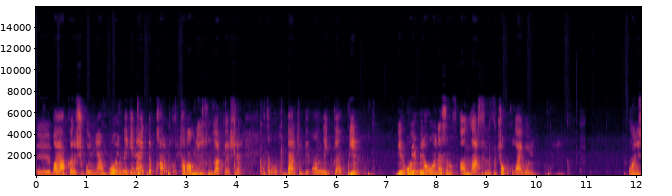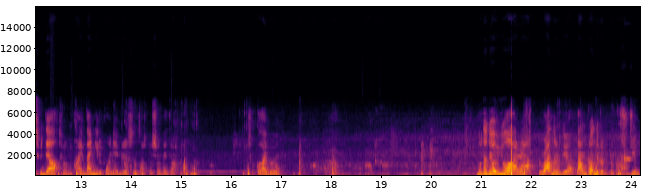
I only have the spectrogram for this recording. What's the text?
e, bayağı karışık oyun. Yani bu oyunda genellikle parkur tamamlıyorsunuz arkadaşlar. Zaten bunu belki bir 10 dakika bir bir oyun bile oynasanız anlarsınız. Çok kolay bir oyun. Oyun ismi Deatron. Hive'den girip oynayabiliyorsunuz arkadaşlar Bedrock. Çok kolay bir oyun. Burada diyor you are a runner diyor. Ben runner'ım. Koşucuyum.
